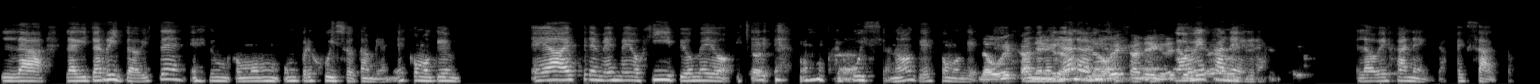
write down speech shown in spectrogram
la, guitarrita, ¿viste? Es como un, prejuicio también. Es como que, eh, ah, este es medio hippie medio, ¿viste? un prejuicio, ¿no? Que es como que... La oveja negra. La, oveja negra. La oveja negra. La oveja negra, exacto.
